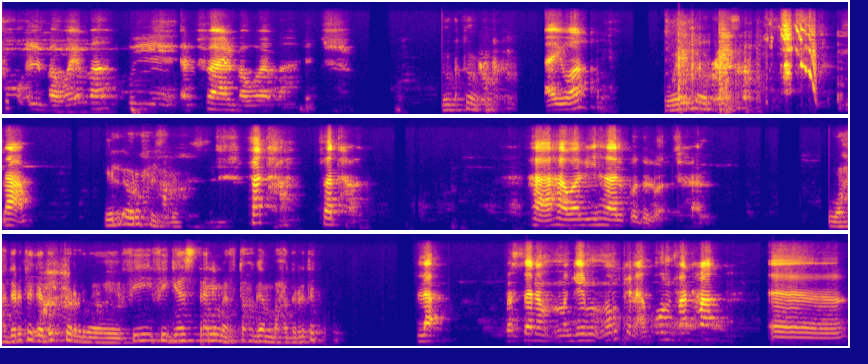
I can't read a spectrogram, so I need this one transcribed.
فوق البوابة وارتفاع البوابة H دكتور أيوه. وإيه ال orifice نعم. إيه ال orifice ده؟ فتحة فتحة. هوريها لكم دلوقتي حالا. وحضرتك يا دكتور في في جهاز تاني مفتوح جنب حضرتك؟ لا بس جاي- ممكن أكون فاتحة آه،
